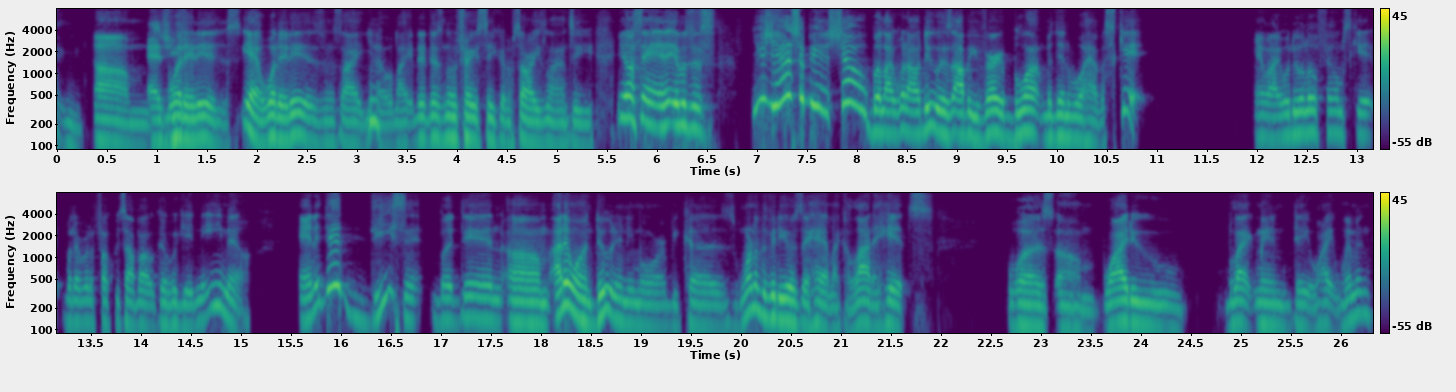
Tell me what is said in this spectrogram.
um As what should. it is yeah what it is and it's like you know like there's no trade secret i'm sorry he's lying to you you know what i'm saying it was just usually that should be a show but like what i'll do is i'll be very blunt but then we'll have a skit and like we'll do a little film skit whatever the fuck we talk about because we're getting the email and it did decent but then um i didn't want to do it anymore because one of the videos they had like a lot of hits was um why do black men date white women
